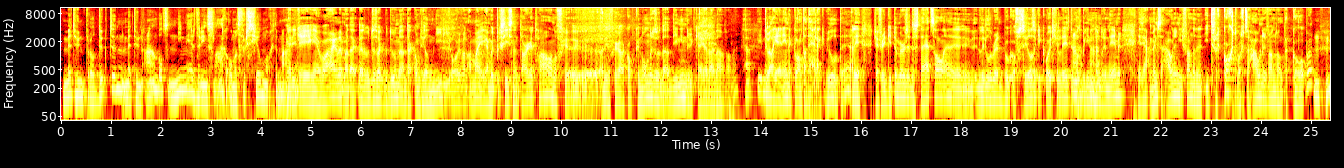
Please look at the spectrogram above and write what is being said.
met hun producten, met hun aanbod, niet meer erin slagen om het verschil nog te maken. Ja, die creëren geen waarde, maar dat, dat is wat ik bedoel, maar dat komt heel needy over van, amai, jij moet precies een target halen of je, eh, of je gaat kopje onder, zodat die een indruk krijgen daar dan van. Hè. Ja, ik- Terwijl geen ene klant dat eigenlijk wilt. Hè. Allee, Jeffrey Gitomer zei destijds al, hè, Little Red Book of Sales heb ik ooit gelezen, als beginnend ondernemer. Die zei, ja, mensen houden er niet van dat een iets verkocht wordt. Ze houden ervan van te kopen, Mhm.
